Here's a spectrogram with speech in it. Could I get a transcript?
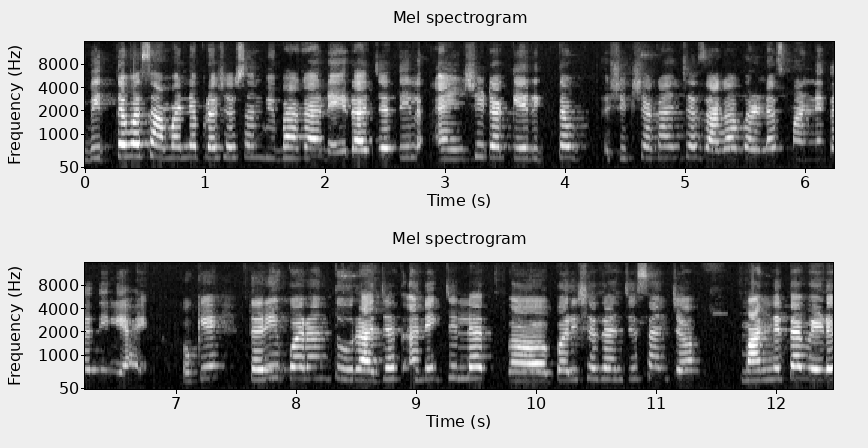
वित्त व सामान्य प्रशासन विभागाने राज्यातील ऐंशी टक्के रिक्त शिक्षकांच्या जागा भरण्यास मान्यता दिली आहे. ओके? तरी परंतु राज्यात अनेक जिल्ह्यात परिषदांचे संच मान्यता वेळे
